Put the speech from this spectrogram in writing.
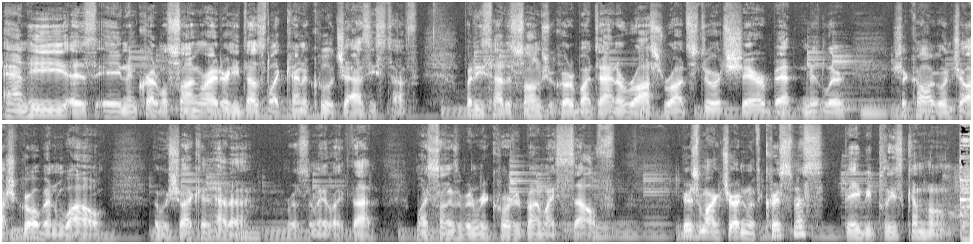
And he is an incredible songwriter. He does like kind of cool jazzy stuff. But he's had his songs recorded by Diana Ross, Rod Stewart, Cher, Bette Midler, Chicago, and Josh Groban. Wow. I wish I could have had a resume like that. My songs have been recorded by myself. Here's Mark Jordan with Christmas. Baby, please come home.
